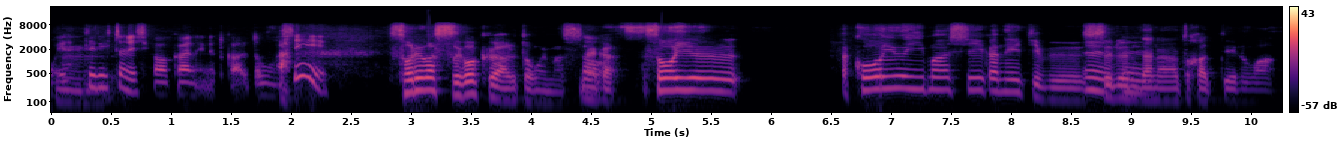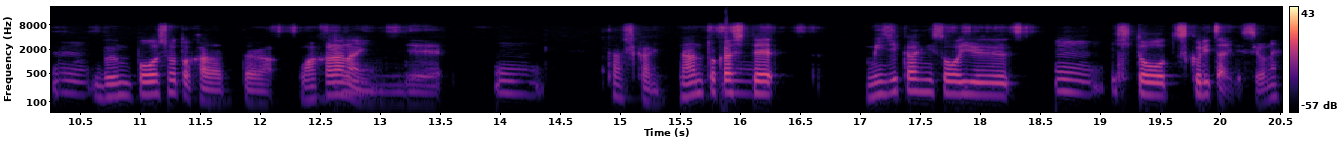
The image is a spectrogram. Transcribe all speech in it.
をやってる人にしかわからないのとかあると思うし、それはすごくあると思います。なんか、そういう、あこういう言い回しがネイティブするんだなとかっていうのは、うん、文法書とかだったらわからないんで、うん、確かに。なんとかして、身近にそういううん、人を作りたいですよね。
